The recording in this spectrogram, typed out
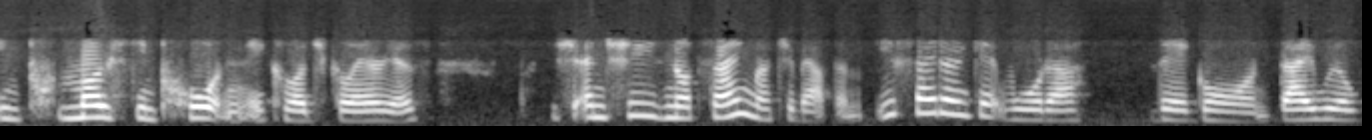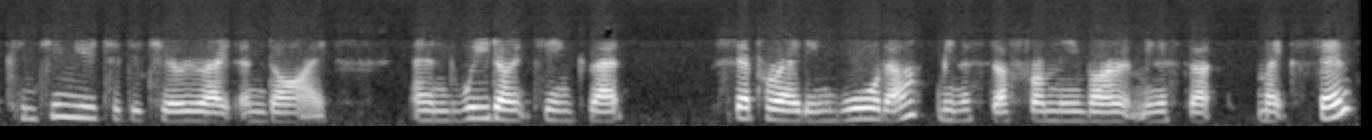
imp- most important ecological areas and she's not saying much about them. If they don't get water, they're gone. They will continue to deteriorate and die. And we don't think that separating water minister from the environment minister makes sense.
